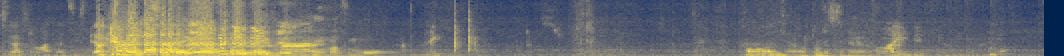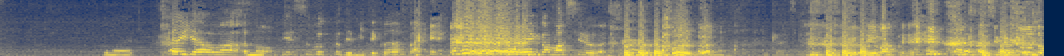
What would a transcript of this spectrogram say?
チラシお渡ししてあげはいます。ありがとうございますもはい、い本当ですね。可愛いですよね。このフライヤーはあのフェイスブックで見てください。画面が真っ白なん。です。すいません。私がちょうど。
